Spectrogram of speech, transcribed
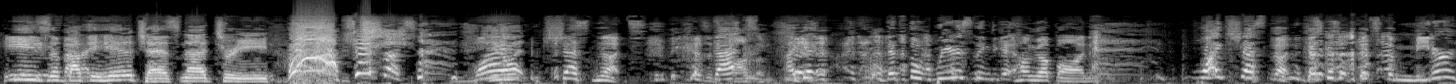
he's about to hit a chestnut tree. Ah! Chestnuts! Why You know what? chestnuts? because it's That- awesome. I get that's the weirdest thing to get hung up on. Why chestnut? Just because it fits the meter?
